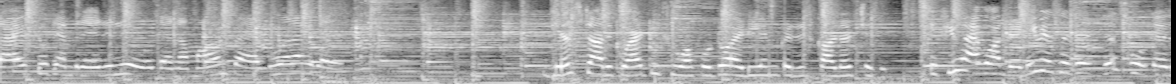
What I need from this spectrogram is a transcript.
right to temporarily hold an amount prior to arrival. Guests are required to show a photo ID and credit card at check-in. If you have already visited this hotel,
